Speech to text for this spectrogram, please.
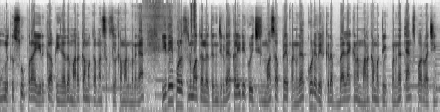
உங்களுக்கு சூப்பராக இருக்குது அப்படிங்கிறத மறக்காமல் கமெண்ட் செக்ஷனில் கமெண்ட் பண்ணுங்கள் இதே போல் சினிமா தகவலை தெரிஞ்சுக்கிட்ட கலிடே குறிச்சி சினிமா சப்ஸ்கிரைப் பண்ணுங்கள் கூடவே இருக்கிற பெல் ஐக்கனை மறக்காமல் கிளிக் பண்ணுங்கள் தேங்க்ஸ் ஃபார் வாட்சிங்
